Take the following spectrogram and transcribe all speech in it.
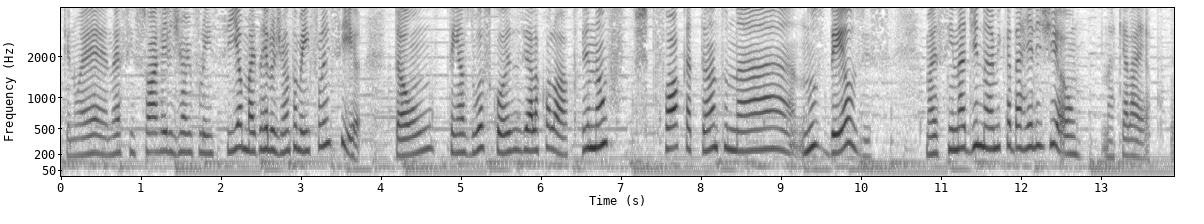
Porque não é, não é assim, só a religião influencia, mas a religião também influencia. Então, tem as duas coisas e ela coloca. Ele não foca tanto na nos deuses, mas sim na dinâmica da religião naquela época.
